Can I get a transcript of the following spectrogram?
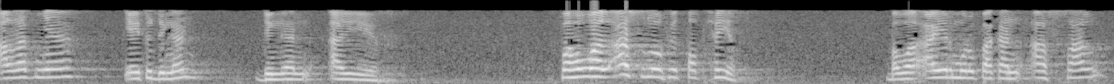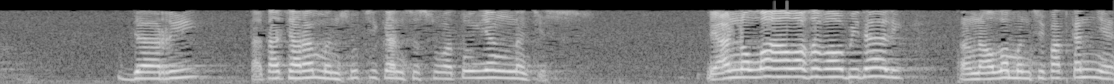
alatnya yaitu dengan dengan air. Fahuwal aslu fi tathhir. Bahwa air merupakan asal dari tata cara mensucikan sesuatu yang najis. Lianna Allah wasafahu bidalik. Karena Allah mensifatkannya.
